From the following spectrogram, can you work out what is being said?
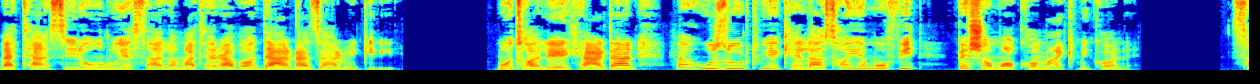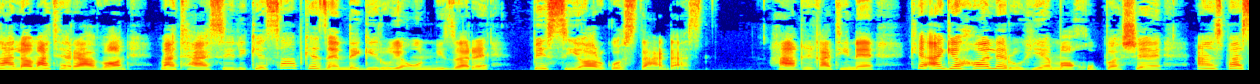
و تأثیر اون روی سلامت روان در نظر بگیرید. مطالعه کردن و حضور توی کلاس های مفید به شما کمک می‌کنه. سلامت روان و تأثیری که سبک زندگی روی اون می‌ذاره بسیار گسترده است. حقیقت اینه که اگه حال روحی ما خوب باشه از پس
